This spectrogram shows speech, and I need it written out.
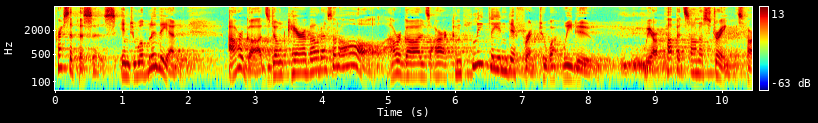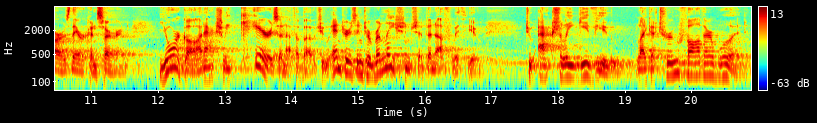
precipices into oblivion. Our gods don't care about us at all. Our gods are completely indifferent to what we do. We are puppets on a string as far as they're concerned. Your God actually cares enough about you, enters into relationship enough with you to actually give you, like a true father would,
